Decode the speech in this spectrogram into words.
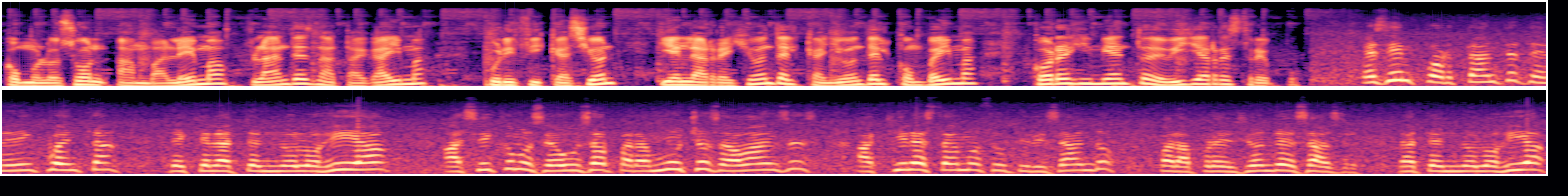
como lo son Ambalema, Flandes, Natagaima, Purificación y en la región del Cañón del Conveima, corregimiento de Villa Restrepo. Es importante tener en cuenta de que la tecnología, así como se usa para muchos avances, aquí la estamos utilizando para prevención de desastres. La tecnología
